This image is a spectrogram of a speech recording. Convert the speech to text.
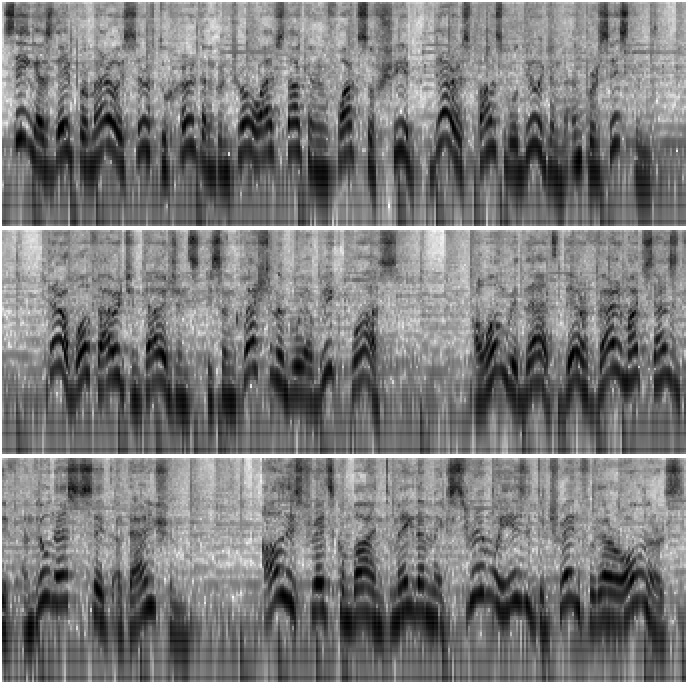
Seeing as they primarily serve to herd and control livestock and flocks of sheep, they are responsible, diligent and persistent. Their above average intelligence is unquestionably a big plus, Along with that, they are very much sensitive and will necessitate attention. All these traits combine to make them extremely easy to train for their owners.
